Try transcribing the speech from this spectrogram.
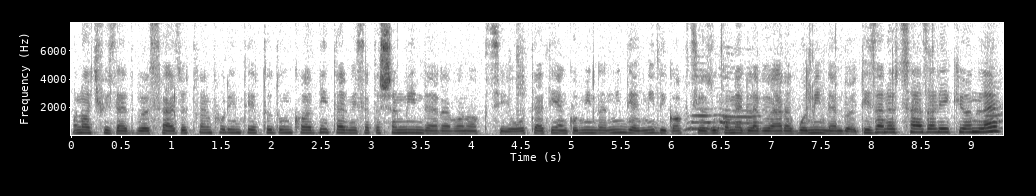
a nagy füzetből 150 forintért tudunk adni, természetesen mindenre van akció, tehát ilyenkor minden, mindig, mindig akciózunk a meglevő árakból, mindenből 15% jön le,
